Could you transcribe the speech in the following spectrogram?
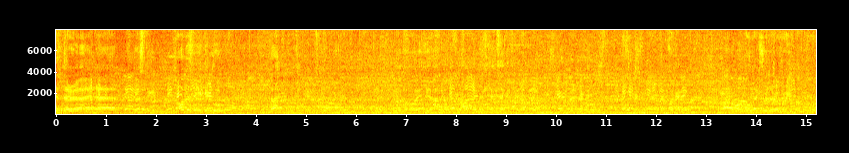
Uh, and uh, resting it. Obviously, you can move. Huh? No, no. If you have it on the ground, there's 10 seconds. Okay. Uh, we'll, we'll make sure the referees don't move.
